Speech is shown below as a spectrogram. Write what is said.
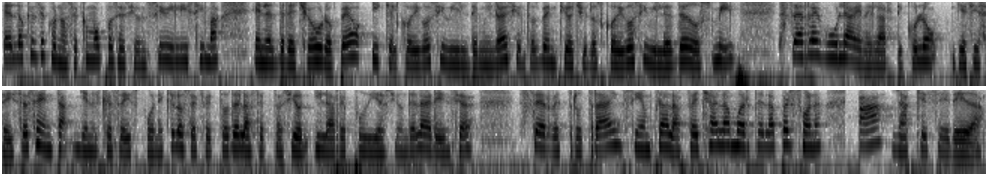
es lo que se conoce como posesión civilísima en el derecho europeo y que el Código Civil de 1928 y los Códigos Civiles de 2000 se regula en el artículo 1660 y en el que se dispone que los efectos de la aceptación y la repudiación de la herencia se retrotraen siempre a la fecha de la muerte de la persona a la que se hereda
